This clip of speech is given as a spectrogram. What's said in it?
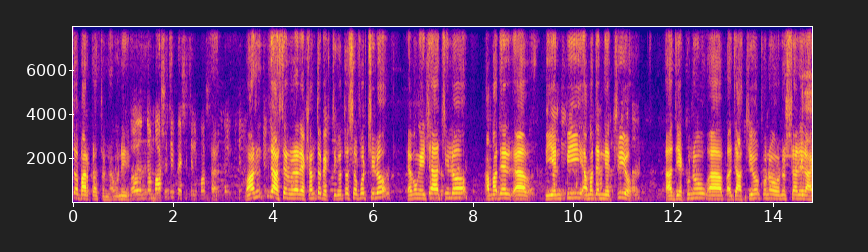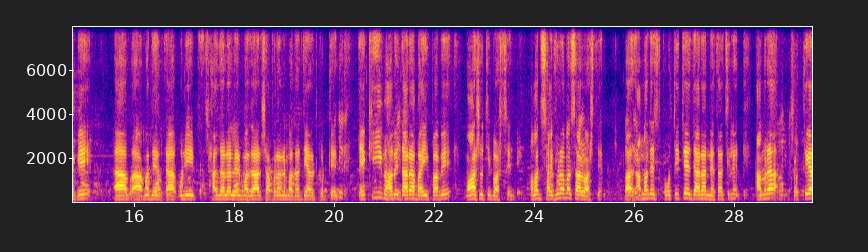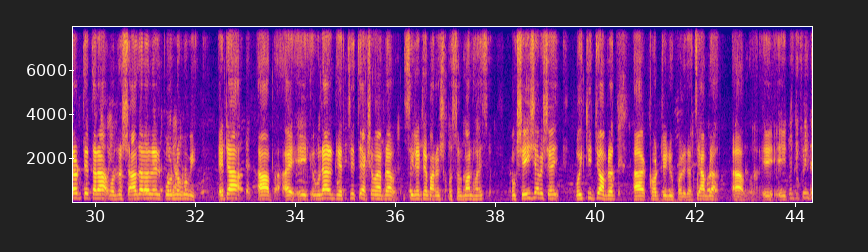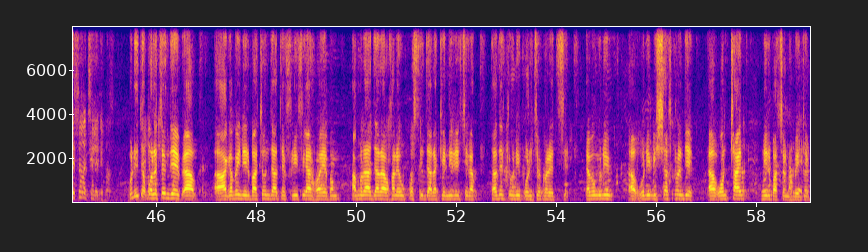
তো ভারপ্রাপ্ত না উনি মহাসচিব আসছেন ওনার একান্ত ব্যক্তিগত সফর ছিল এবং এটা ছিল আমাদের বিএনপি আমাদের নেত্রীও যে কোনো জাতীয় কোনো অনুষ্ঠানের আগে আমাদের উনি শাহজালালের মাজার সাফরানের মাজার জিয়ারত করতেন। একইভাবে ধারাবাহিকভাবে মহাসচিব আসছেন। আমাদের সাইফুর রহমান স্যারও আসতেন। আমাদের অতীতে যারা নেতা ছিলেন, আমরা সত্যিকার অর্থে তারা হজরত শাহজালালের পূর্ণভূমি। এটা এই ওনার নেতৃত্বে একসময় আমরা সিলেটে মানুষ মুসলমান হয়েছে এবং সেই হিসাবে সেই ঐতিহ্য আমরা কন্টিনিউ করে যাচ্ছি। আমরা উনি তো বলেছেন যে আগামী নির্বাচন যাতে ফ্রি ফেয়ার হয় এবং আমরা যারা ওখানে উপস্থিত, যারা ক্যান্ডিডেট ছিলাম, তাদেরকে উনি পরিচয় করে দিচ্ছেন এবং উনি উনি বিশ্বাস করেন যে অন টাইম নির্বাচন হবে এটা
